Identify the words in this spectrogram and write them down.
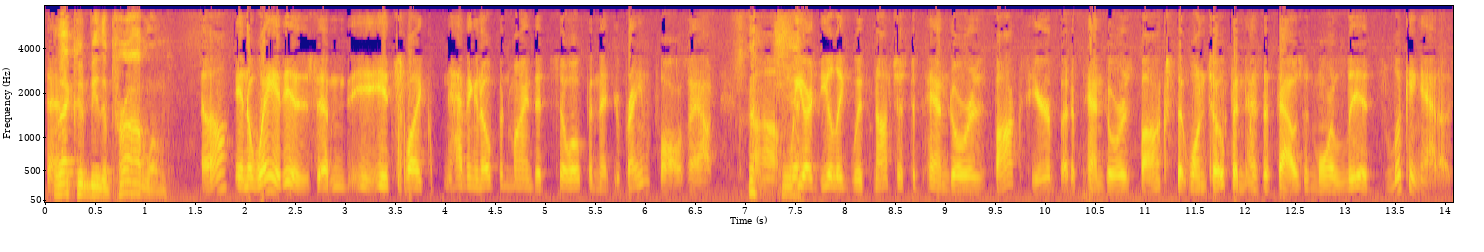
sense. that could be the problem. Well, in a way, it is. Um, it's like having an open mind that's so open that your brain falls out. Uh, Yeah. We are dealing with not just a Pandora's box here, but a Pandora's box that once opened has a thousand more lids looking at us,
